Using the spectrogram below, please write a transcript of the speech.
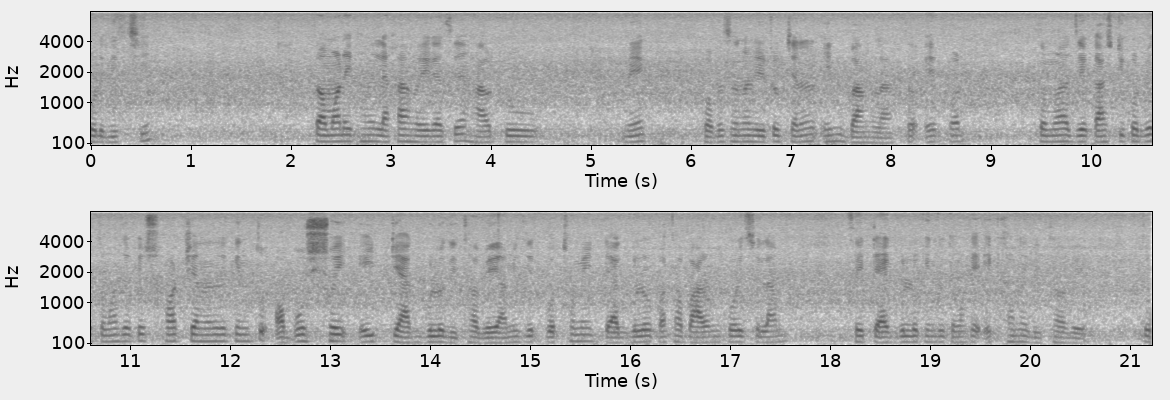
করে দিচ্ছি। তো আমার এখানে লেখা হয়ে গেছে how to make professional YouTube channel in Bangla তো এরপর তোমরা যে কাজটি করবে, তোমাদেরকে শর্ট চ্যানেলে কিন্তু অবশ্যই এই ট্যাগগুলো দিতে হবে। আমি যে প্রথমেই ট্যাগগুলোর কথা বারণ করেছিলাম, সেই ট্যাগগুলো কিন্তু তোমাকে এখানে দিতে হবে। তো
